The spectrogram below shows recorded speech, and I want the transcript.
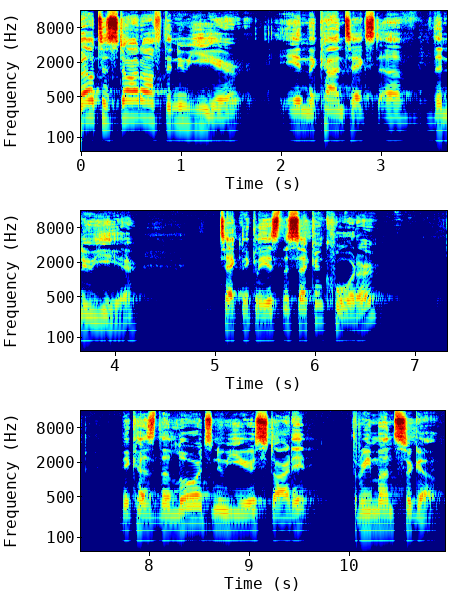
Well, to start off the new year in the context of the new year, technically it's the second quarter because the Lord's New Year started three months ago.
